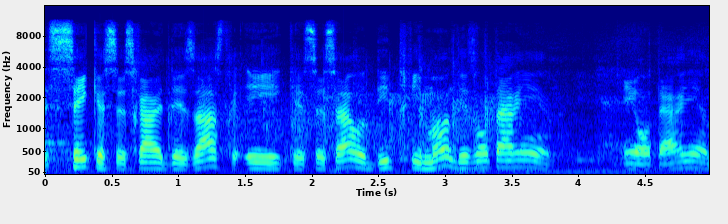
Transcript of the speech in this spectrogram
sait que ce sera un désastre et que ce sera au détriment des Ontariens et ontarienne.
